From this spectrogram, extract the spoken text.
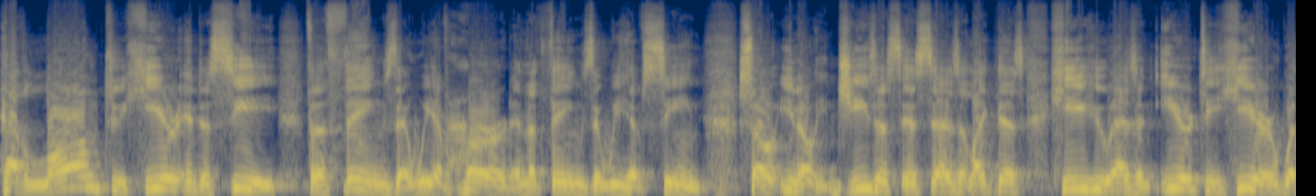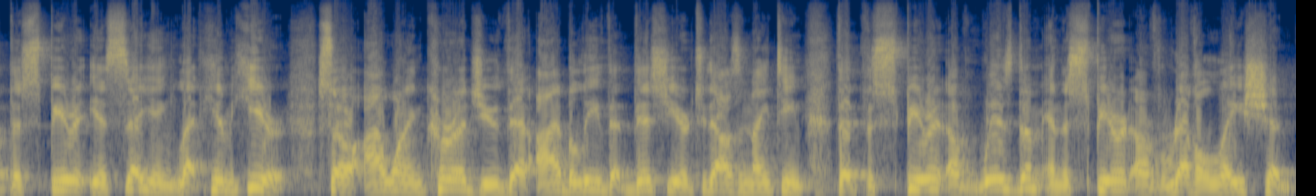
have longed to hear and to see the things that we have heard and the things that we have seen. So, you know, Jesus is, says it like this He who has an ear to hear what the Spirit is saying, let him hear. So I want to encourage you that I believe that this year, 2019, that the spirit of wisdom and the spirit of revelation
